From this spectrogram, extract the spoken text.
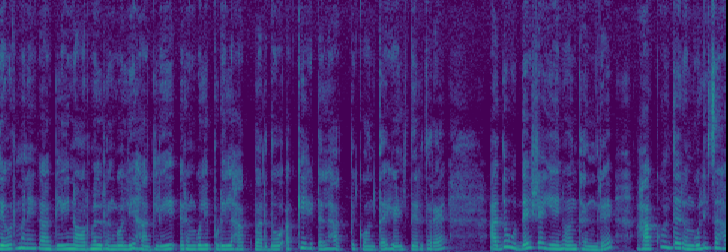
ದೇವ್ರ ಮನೆಗಾಗಲಿ, ನಾರ್ಮಲ್ ರಂಗೋಲಿ ಆಗಲಿ, ರಂಗೋಲಿ ಪುಡಿಲಿ ಹಾಕಬಾರ್ದು, ಅಕ್ಕಿ ಹಿಟ್ಟಲ್ಲಿ ಹಾಕಬೇಕು ಅಂತ ಹೇಳ್ತಿರ್ತಾರೆ. ಅದು ಉದ್ದೇಶ ಏನು ಅಂತಂದರೆ ಹಾಕುವಂಥ ರಂಗೋಲಿ ಸಹ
